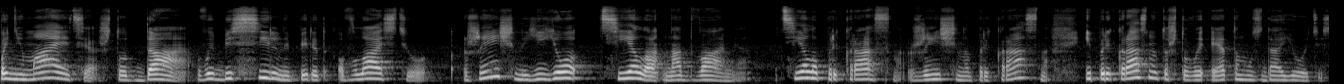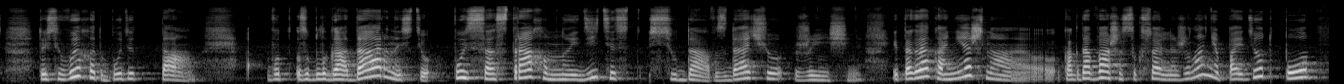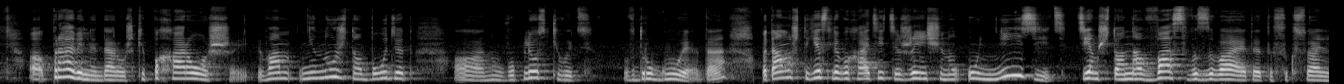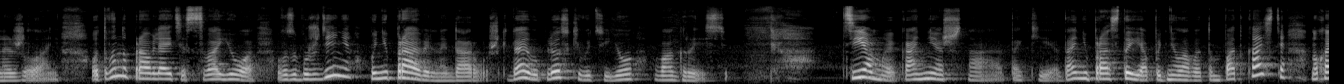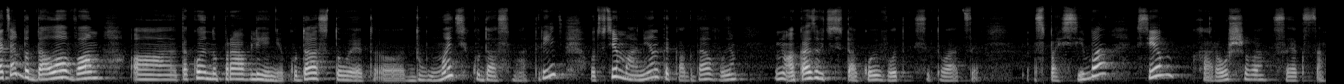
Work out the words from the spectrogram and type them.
понимаете, что да, вы бессильны перед властью женщины, ее тело над вами. Тело прекрасно, женщина прекрасна, и прекрасно то, что вы этому сдаетесь. То есть выход будет там вот с благодарностью, пусть со страхом, но идите сюда, в сдачу женщине. И тогда, конечно, когда ваше сексуальное желание пойдет по э, правильной дорожке, по хорошей, вам не нужно будет э, ну, выплескивать в другое, да, потому что если вы хотите женщину унизить тем, что она вас вызывает это сексуальное желание, вот вы направляете свое возбуждение по неправильной дорожке, да, и выплескиваете ее в агрессию. Темы, конечно, такие, да, непростые я подняла в этом подкасте, но хотя бы дала вам э, такое направление, куда стоит э, думать, куда смотреть, вот в те моменты, когда вы ну, оказываетесь в такой вот ситуации. Спасибо, всем хорошего секса.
